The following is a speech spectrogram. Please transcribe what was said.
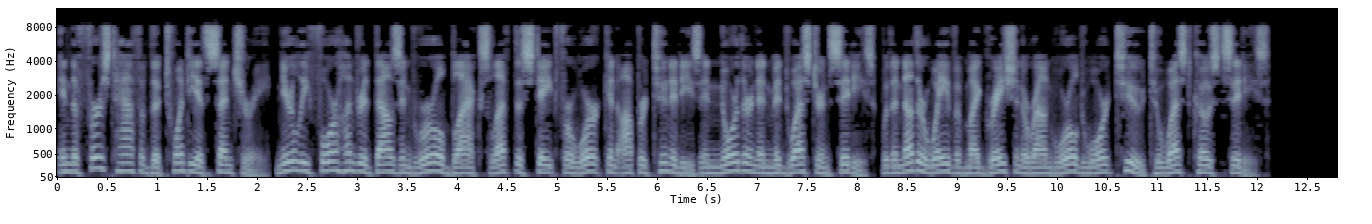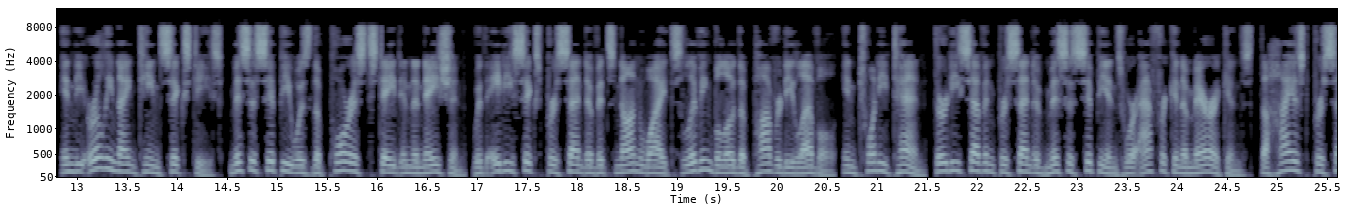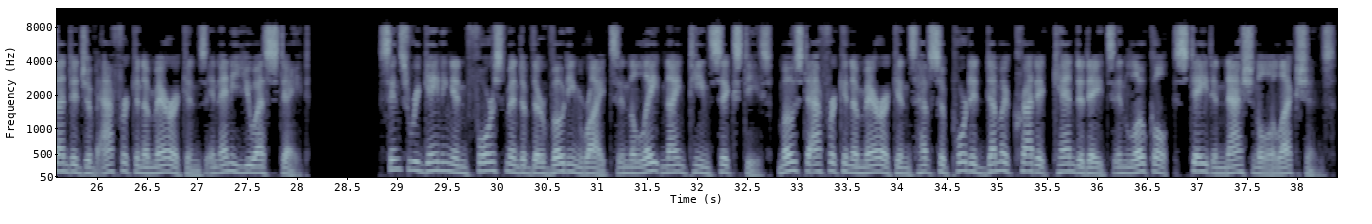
In the first half of the 20th century, nearly 400,000 rural blacks left the state for work and opportunities in northern and midwestern cities, with another wave of migration around World War II to West Coast cities. In the early 1960s, Mississippi was the poorest state in the nation, with 86% of its non-whites living below the poverty level. In 2010, 37% of Mississippians were African Americans, the highest percentage of African Americans in any U.S. state. Since regaining enforcement of their voting rights in the late 1960s, most African Americans have supported Democratic candidates in local, state and national elections.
